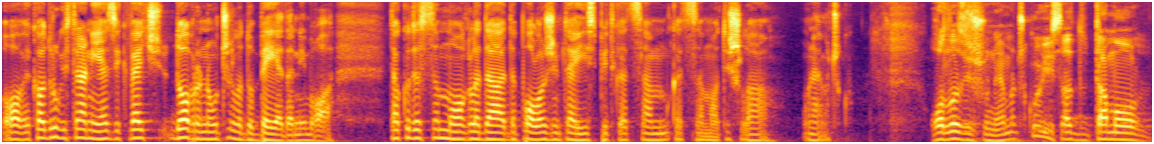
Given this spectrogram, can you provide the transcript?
ovaj, kao drugi strani jezik već dobro naučila do B1 nivoa. Tako da sam mogla da, da položim taj ispit kad sam, kad sam otišla u Nemačku. Odlaziš u Nemačku i sad tamo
